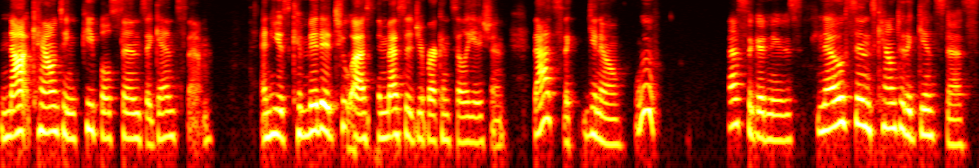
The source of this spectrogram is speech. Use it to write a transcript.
not counting people's sins against them. And he has committed to us the message of reconciliation. That's the, you know, woo, that's the good news. No sins counted against us.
